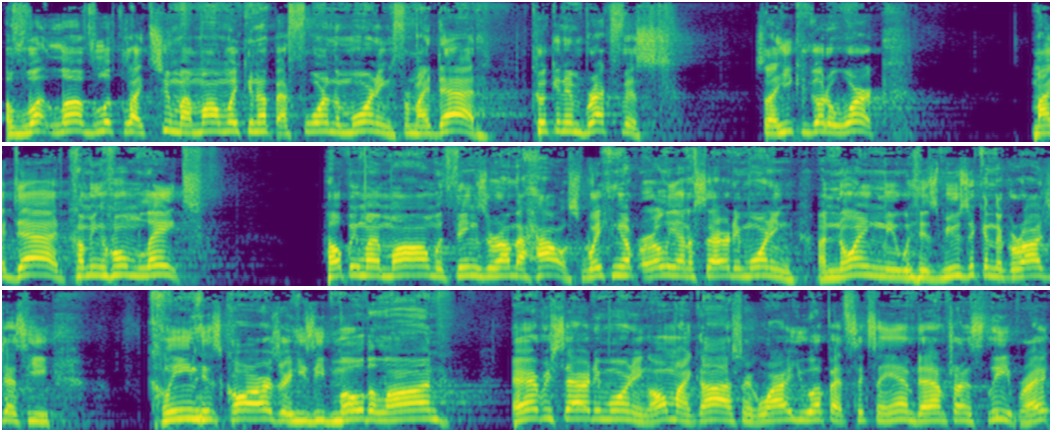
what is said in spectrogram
of what love looked like too. My mom waking up at four in the morning for my dad, cooking him breakfast so that he could go to work. My dad coming home late, helping my mom with things around the house, waking up early on a Saturday morning, annoying me with his music in the garage as he cleaned his cars or he'd mow the lawn every Saturday morning. Oh my gosh, like, why are you up at 6 a.m., dad? I'm trying to sleep, right?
